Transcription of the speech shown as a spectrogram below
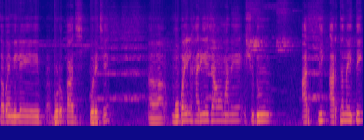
সবাই মিলে বড় কাজ করেছে। মোবাইল হারিয়ে যাওয়া মানে শুধু আর্থিক, অর্থনৈতিক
